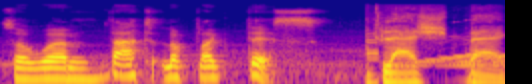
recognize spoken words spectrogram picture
So um, that looked like this. Flashback.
